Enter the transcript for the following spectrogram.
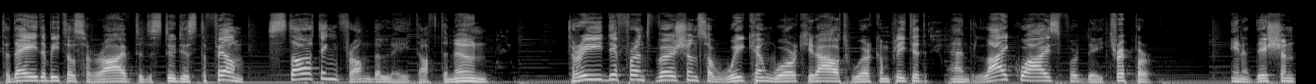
today the Beatles arrived to the studios to film, starting from the late afternoon. Three different versions of We Can Work It Out were completed, and likewise for Day Tripper. In addition,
